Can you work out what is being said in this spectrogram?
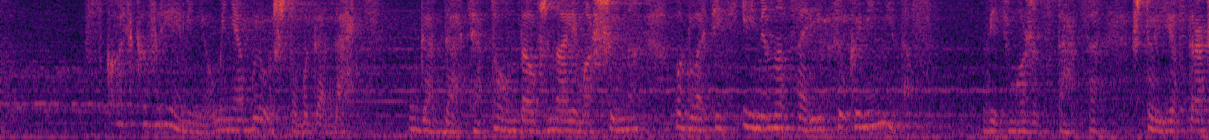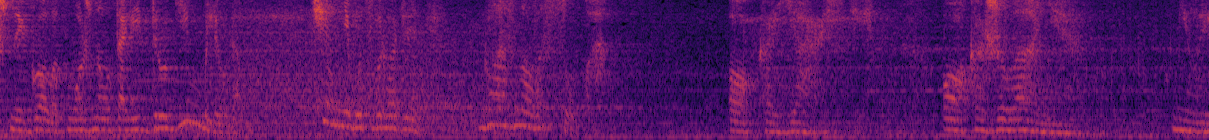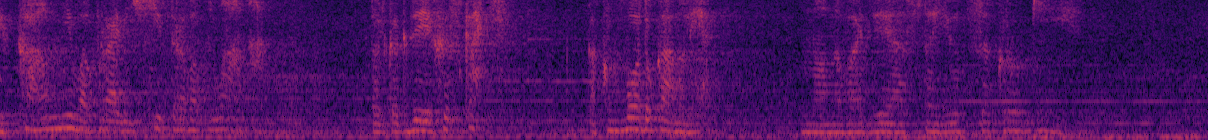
Сколько времени у меня было, чтобы гадать? Гадать о том, должна ли машина поглотить именно царицу каменитов. Ведь может статься, что ее страшный голод можно утолить другим блюдом. Чем-нибудь вроде глазного супа. Око ярости. Око желания. Милые камни в оправе хитрого плана. Только где их искать? Как в воду канули. Но на воде остаются круги.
